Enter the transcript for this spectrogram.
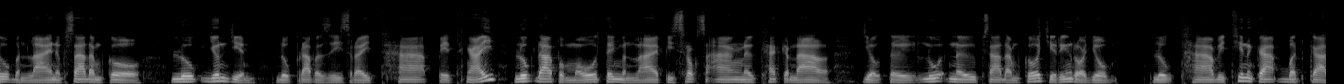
លក់បន្លែនៅផ្សារដើមកោលោកយុនយៀនលោកប្រាប់អាស៊ីស្រីថាពេលថ្ងៃ លោកដើរប្រមូលទិញបន្លែពីស្រុកស្អាងនៅខេត្តកណ្ដាលយកទៅលក់នៅផ្សារដើមកោជារៀងរាល់យប់ លោកថាវិធានការបិទការ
